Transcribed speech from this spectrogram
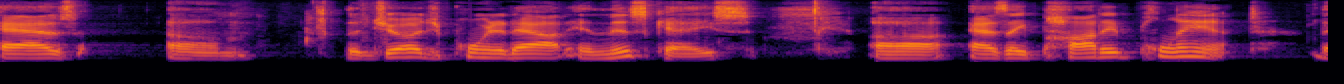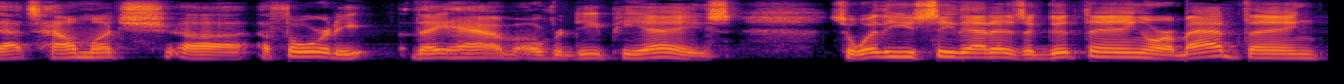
as um, the judge pointed out in this case, uh, as a potted plant. That's how much uh, authority they have over DPAs. So whether you see that as a good thing or a bad thing,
